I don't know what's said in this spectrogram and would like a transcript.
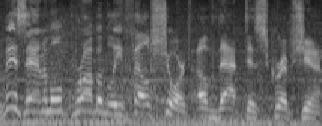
this animal probably fell short of that description.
